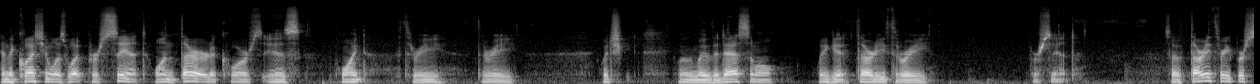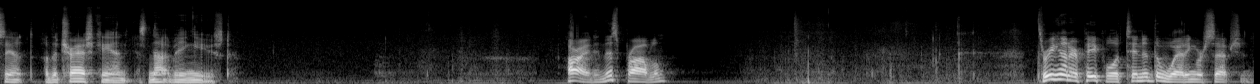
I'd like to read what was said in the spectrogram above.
And the question was what percent? One third, of course, is 0.33, which when we move the decimal, we get 33%. So 33% of the trash can is not being used. All right, in this problem, 300 people attended the wedding reception.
